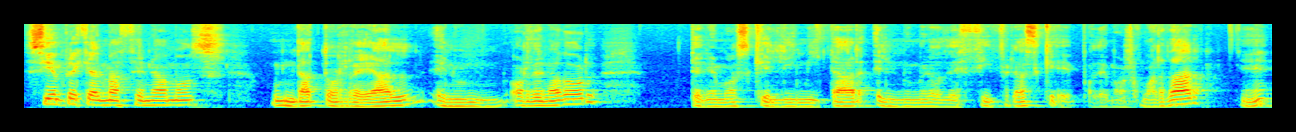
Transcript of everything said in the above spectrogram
Siempre que almacenamos un dato real en un ordenador, tenemos que limitar el número de cifras que podemos guardar ¿eh?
